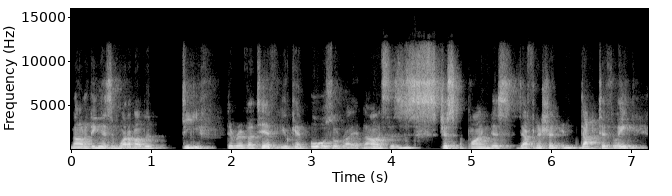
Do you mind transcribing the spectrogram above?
Now, the thing is, what about the d derivative? You can also write it down. It's just applying this definition inductively.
